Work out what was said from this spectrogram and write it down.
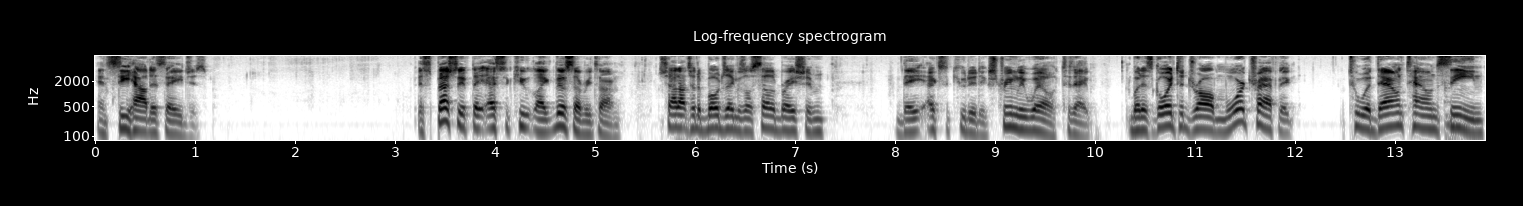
and see how this ages. Especially if they execute like this every time. Shout out to the Bojangles on Celebration. They executed extremely well today. But it's going to draw more traffic to a downtown scene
